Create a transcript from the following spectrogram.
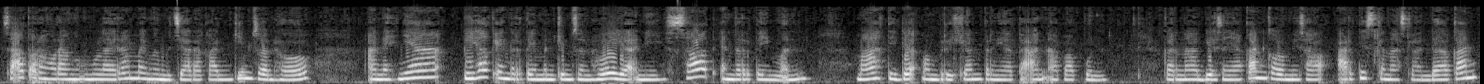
saat orang-orang mulai ramai membicarakan Kim Son Ho, anehnya pihak entertainment Kim Son Ho yakni South Entertainment malah tidak memberikan pernyataan apa pun. Karena biasanya kan kalau misal artis kena skandal kan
